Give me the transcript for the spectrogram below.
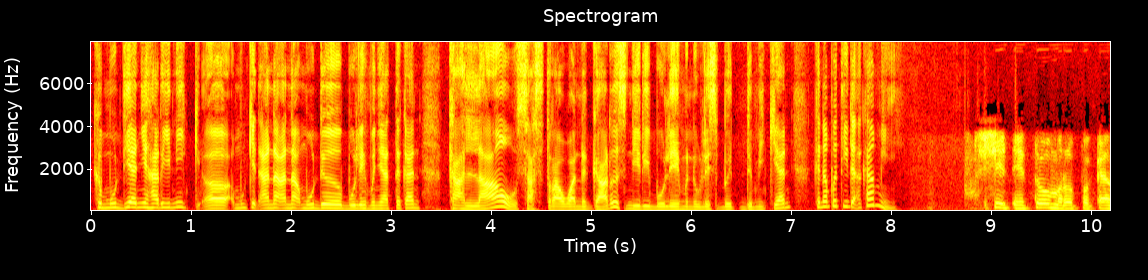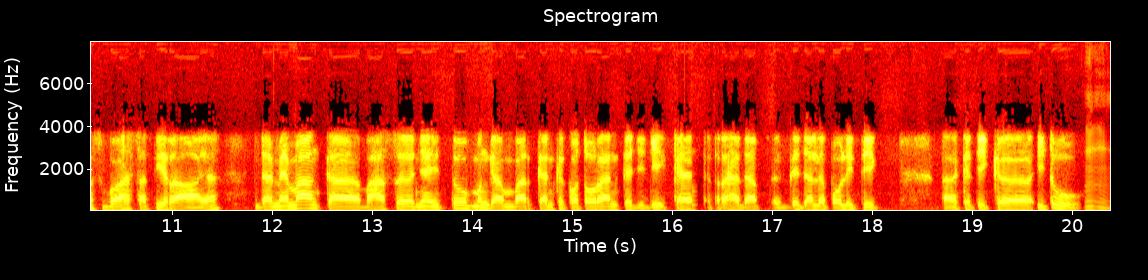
kemudiannya hari ini uh, mungkin anak-anak muda boleh menyatakan kalau sastrawan negara sendiri boleh menulis demikian kenapa tidak kami? Shit itu merupakan sebuah satira ya. Dan memang uh, bahasanya itu menggambarkan kekotoran kejijikan terhadap gejala politik uh, ketika itu mm-hmm.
